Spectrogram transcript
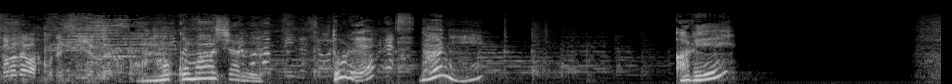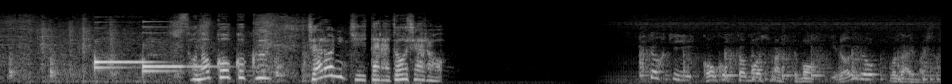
それではここで CM です。このコマーシャルどれ？何？あれ？その広告ジャロに聞いたらどうじゃろう一口に広告と申しましてもいろいろございまして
